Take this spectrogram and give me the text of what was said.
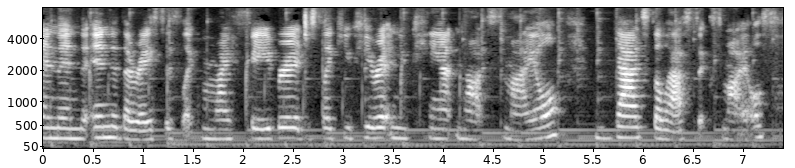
And then the end of the race is like my favorite, just like you hear it and you can't not smile. That's the last six miles.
